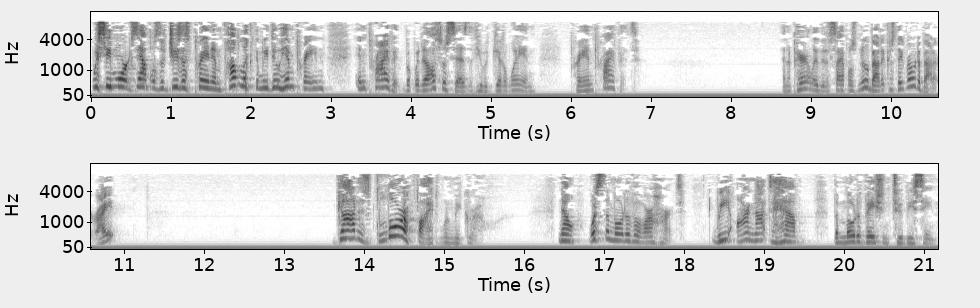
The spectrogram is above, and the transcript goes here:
We see more examples of Jesus praying in public than we do him praying in private. But it also says that he would get away and pray in private. And apparently the disciples knew about it because they wrote about it, right? God is glorified when we grow. Now, what's the motive of our heart? We are not to have the motivation to be seen.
